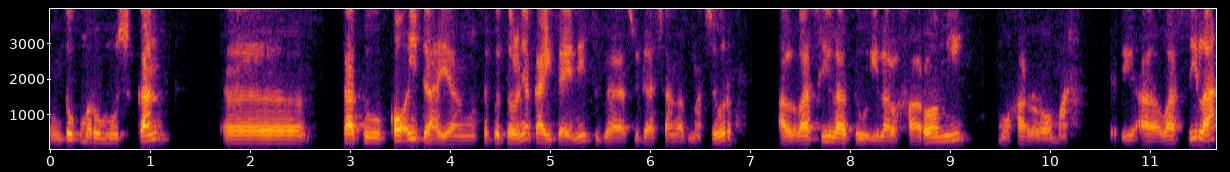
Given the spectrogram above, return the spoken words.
untuk merumuskan eh, satu kaidah yang sebetulnya kaidah ini juga sudah sangat masyur al wasilatu ilal harami muharramah. Jadi uh, wasilah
